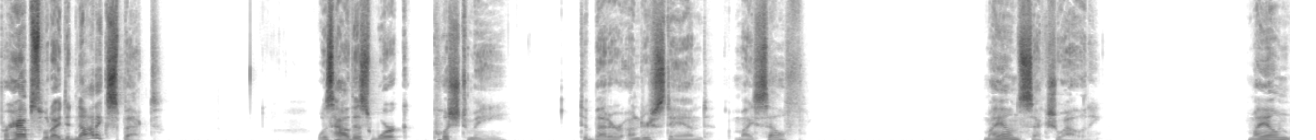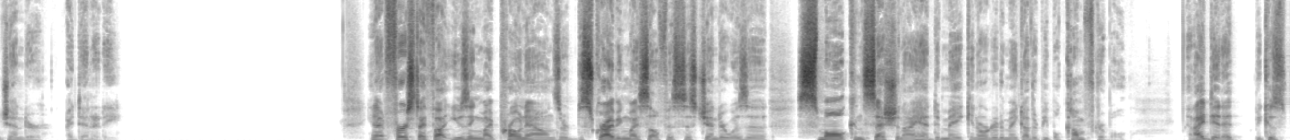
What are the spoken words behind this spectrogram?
Perhaps what I did not expect was how this work pushed me to better understand myself, my own sexuality, my own gender identity. You know, at first I thought using my pronouns or describing myself as cisgender was a small concession I had to make in order to make other people comfortable. And I did it because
